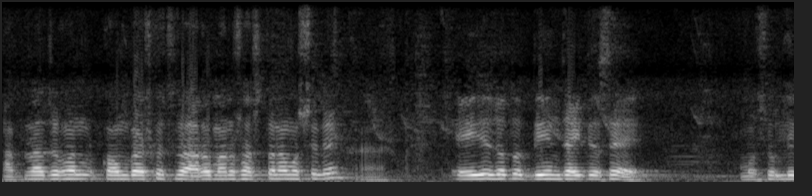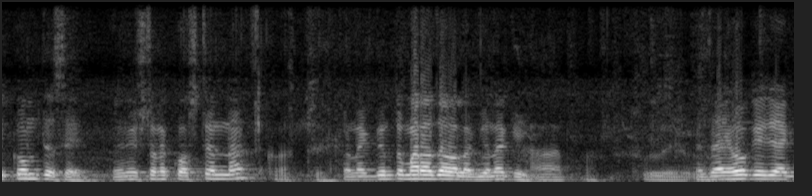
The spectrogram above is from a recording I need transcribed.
আপনারা যখন কম বয়স্ক ছিল আরও মানুষ আসতো না মসজিদে? এই যে যত দিন যাইতেছে মুসল্লি কমতেছে জিনিসটা অনেক কষ্টের না? কারণ একদিন তো মারা যাওয়া লাগবে নাকি? যাই হোক এই যে এক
